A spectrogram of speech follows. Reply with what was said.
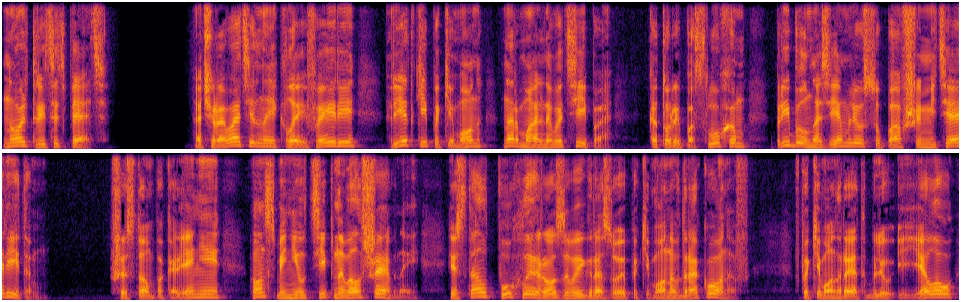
0.35. Очаровательный Клей Фейри — редкий покемон нормального типа, который, по слухам, прибыл на Землю с упавшим метеоритом. В шестом поколении он сменил тип на волшебный и стал пухлой розовой грозой покемонов-драконов. В покемон Red, Blue и Yellow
